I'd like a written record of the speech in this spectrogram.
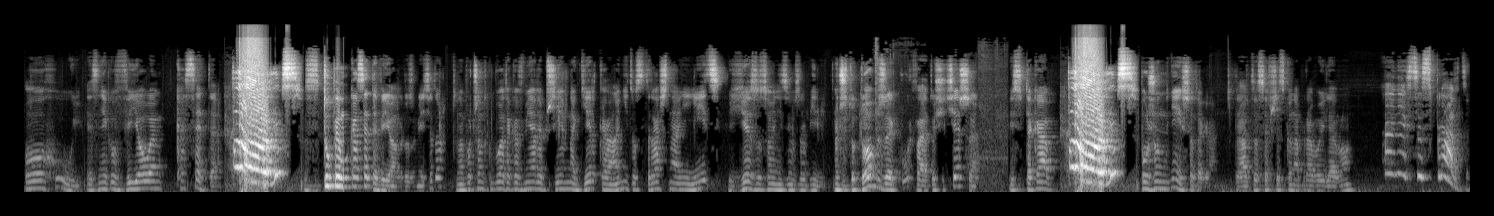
O chuj, ja z niego wyjąłem kasetę. Z dupy mu kasetę wyjąłem, rozumiecie to? To na początku była taka w miarę przyjemna gierka, ani to straszne, ani nic. Jezu, co oni z nią zrobili. Znaczy to dobrze, kurwa, ja to się cieszę. Jest taka porządniejsza ta gra. Sprawdza se wszystko na prawo i lewo. A nie chcę sprawdzać.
